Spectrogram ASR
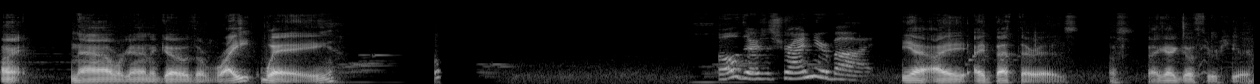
All right. Now we're going to go the right way. Oh, there's a shrine nearby. Yeah, I I bet there is. I gotta go through here.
